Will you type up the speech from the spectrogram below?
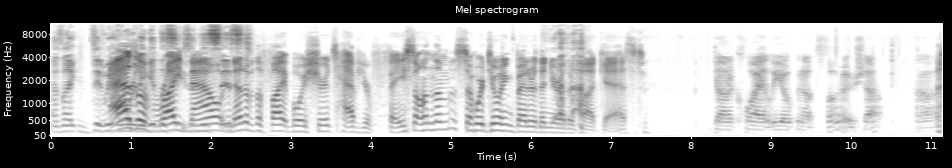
I was like, did we As already of get the right cease and now, desist? none of the Fight Boy shirts have your face on them, so we're doing better than your other podcast. gotta quietly open up Photoshop. Uh,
